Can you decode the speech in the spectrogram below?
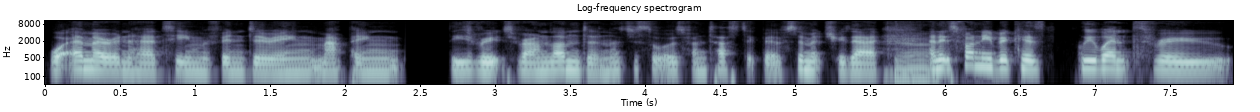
what Emma and her team have been doing, mapping these routes around London. I just thought it was a fantastic bit of symmetry there. Yeah. And it's funny because we went through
